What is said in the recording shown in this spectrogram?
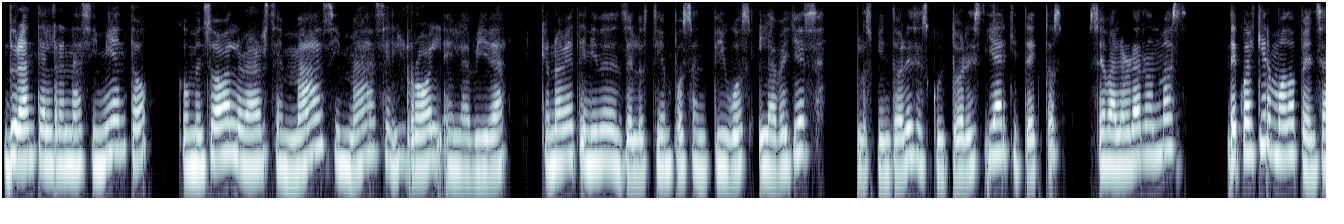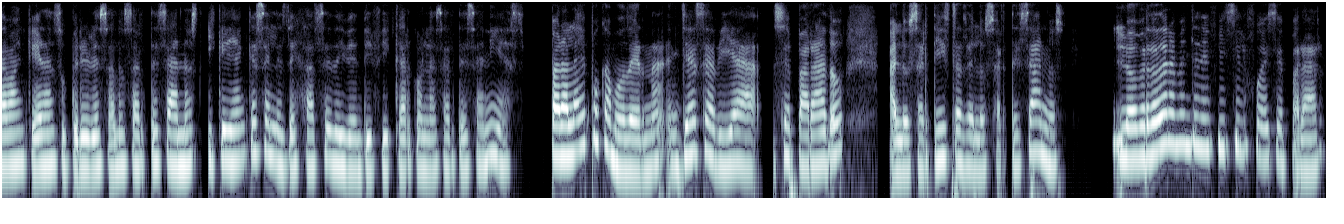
Durante el Renacimiento comenzó a valorarse más y más el rol en la vida que no había tenido desde los tiempos antiguos la belleza. Los pintores, escultores y arquitectos se valoraron más, de cualquier modo pensaban que eran superiores a los artesanos y querían que se les dejase de identificar con las artesanías. Para la época moderna ya se había separado a los artistas de los artesanos. Lo verdaderamente difícil fue separar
